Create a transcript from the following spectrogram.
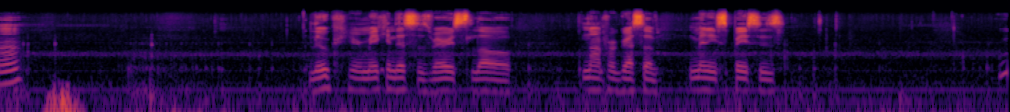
Huh? Luke, you're making this is very slow, not progressive, many spaces. Woo.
